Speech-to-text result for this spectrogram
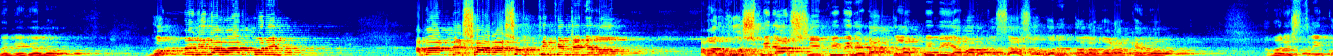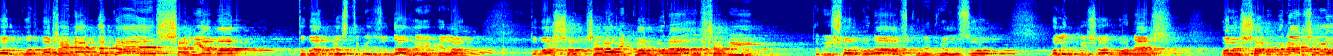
ভেঙে গেল। ঘুম ভেঙে যাওয়ার পরে আমার নেশার আসক্তি কেটে গেল। আমার হুশ ফিরে আসছি, বিবিরে ডাক দিলাম বিবি, আমার কাছে আসো, ঘরে তালা মারা কেন? আমার স্ত্রী কর্কর বাসায় ডাক দেখায়, স্বামী আমার, তোমার কাছ থেকে জুদা হয়ে গেলাম। তোমার সংসার আমি করব না, স্বামী। তুমি সর্বনাশ করে ফেলছো। বলে, কি সর্বনাশ? বলে, সর্বনাশ হলো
